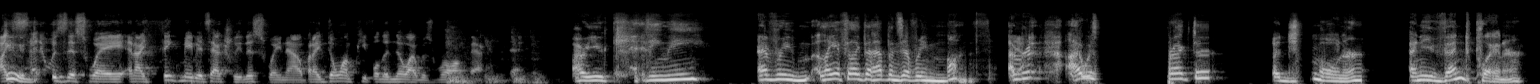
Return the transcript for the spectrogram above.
I said it was this way, and I think maybe it's actually this way now. But I don't want people to know I was wrong back in the day. Are you kidding me? Every like I feel like that happens every month. I, re- I was a director, a gym owner, an event planner,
